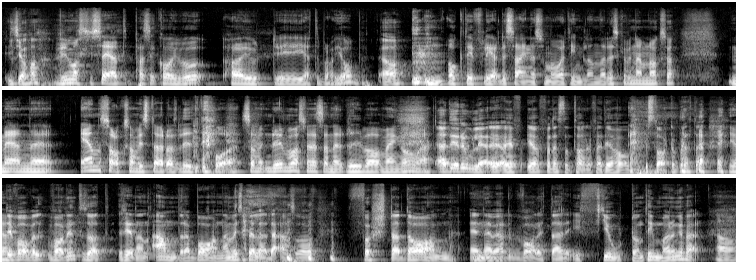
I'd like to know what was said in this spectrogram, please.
Ja, Vi måste ju säga att Pasikoivu har gjort jättebra jobb. ja. Och det är fler designers som har varit inblandade, ska vi nämna också. Men eh, en sak som vi stör oss lite på, som, det måste vi nästan riva av med en gång va? Ja, det är roliga, jag, jag får nästan ta det för att jag har startat på detta. Ja. Det var väl, var det inte så att redan andra banan vi spelade, alltså första dagen, eh, när vi hade varit där i 14 timmar ungefär. Ja,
